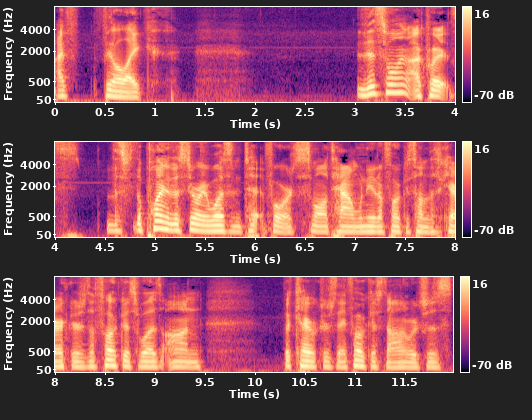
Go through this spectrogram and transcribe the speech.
I feel like this one, I quit. This, the point of the story wasn't to, for a small town. We need to focus on the characters. The focus was on the characters they focused on, which is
